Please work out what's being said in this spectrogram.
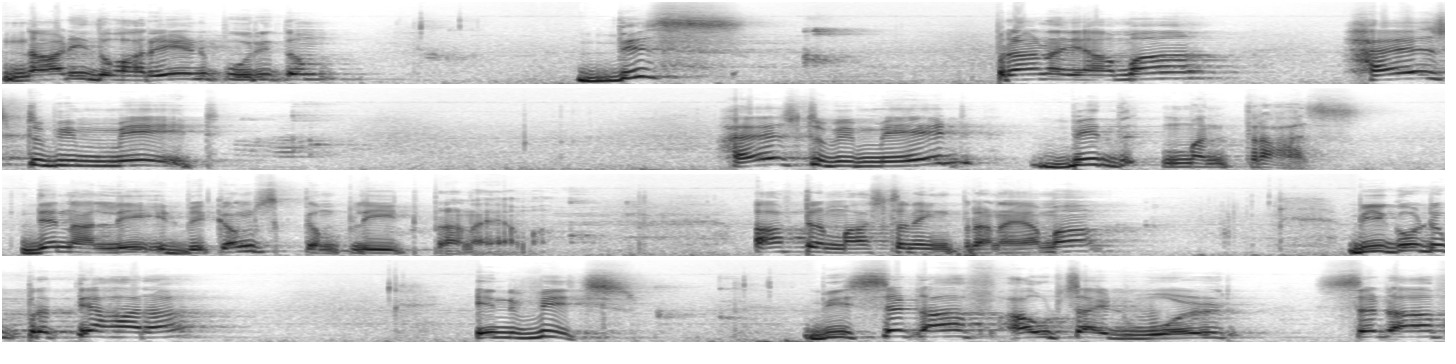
nadi dwaren puritam. This pranayama has to be made has to be made with mantras then only it becomes complete pranayama after mastering pranayama we go to pratyahara in which we set off outside world set off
